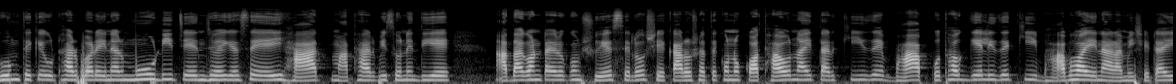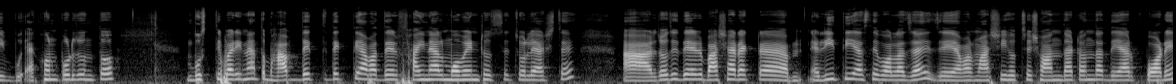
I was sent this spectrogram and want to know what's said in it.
ঘুম থেকে উঠার পরে এনার মুডই চেঞ্জ হয়ে গেছে। এই হাত মাথার পিছনে দিয়ে আধা ঘণ্টা এরকম শুয়েছিল, সে কারোর সাথে কোনো কথাও নাই, তার কি যে ভাব, কোথাও গেলি যে কি ভাব হয় এনার, আমি সেটাই এখন পর্যন্ত বুঝতে পারি না। তো ভাব দেখতে দেখতে আমাদের ফাইনাল মোমেন্ট হচ্ছে চলে আসছে। আর যদিদের বাসার একটা রীতি আছে বলা যায় যে, আমার মাসি হচ্ছে সন্ধ্যা টন্ধা দেওয়ার পরে,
